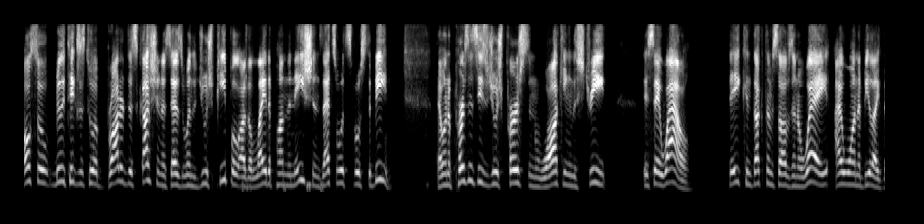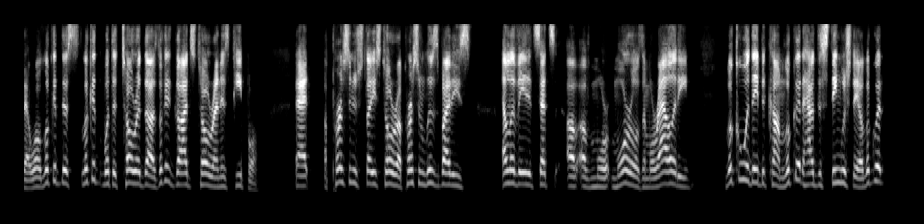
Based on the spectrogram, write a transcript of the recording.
also really takes us to a broader discussion. It says when the Jewish people are the light upon the nations, that's what it's supposed to be. That when a person sees a Jewish person walking in the street, they say, wow, they conduct themselves in a way I want to be like that. Well, look at this. Look at what the Torah does. Look at God's Torah and his people. That a person who studies Torah, a person who lives by these elevated sets of, of morals and morality, look at what they become. Look at how distinguished they are. Look at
